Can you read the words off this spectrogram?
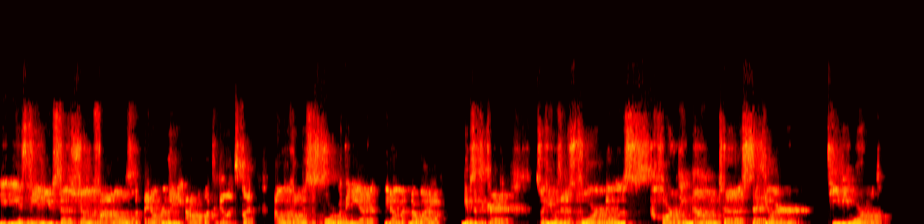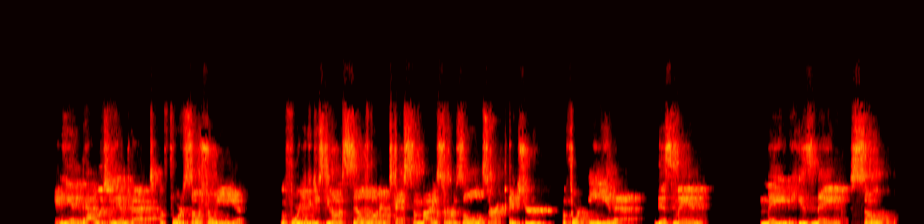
ESPN used to show the finals, but they don't really, I don't know what the deal is, but I would call this a sport with any other, you know, but nobody gives it the credit. So he was in a sport that was hardly known to secular TV world. And he had that much of an impact before social media, before you could just get on a cell phone and text somebody some results or a picture, before any of that, this man made his name so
